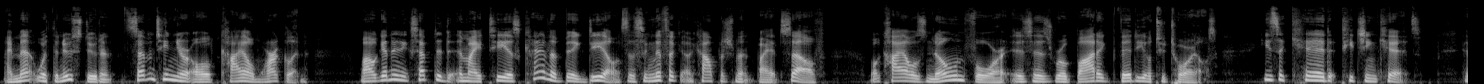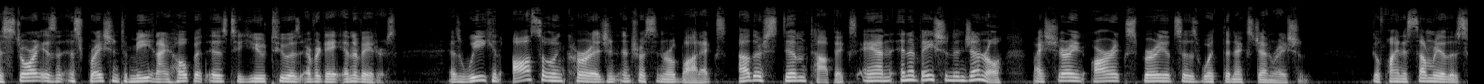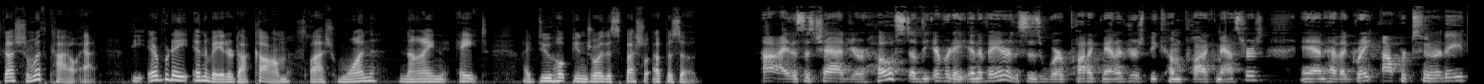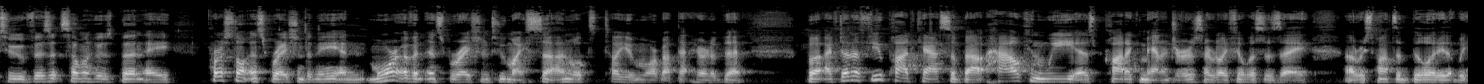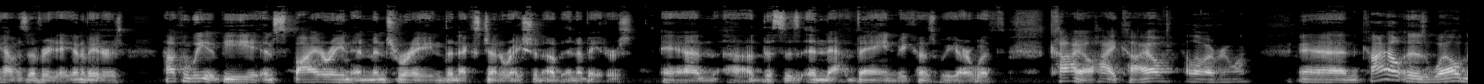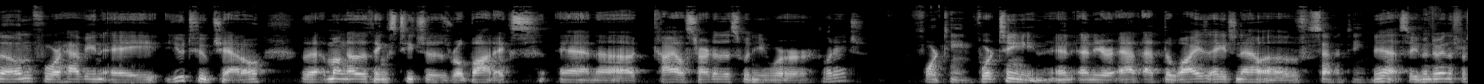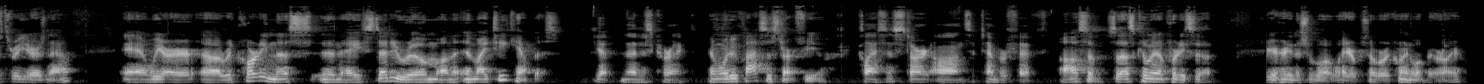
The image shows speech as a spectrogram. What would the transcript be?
I met with the new student, 17 year old Kyle Markland. While getting accepted to MIT is kind of a big deal, it's a significant accomplishment by itself. What Kyle is known for is his robotic video tutorials. He's a kid teaching kids. His story is an inspiration to me, and I hope it is to you too as everyday innovators, as we can also encourage an interest in robotics, other STEM topics, and innovation in general by sharing our experiences with the next generation. You'll find a summary of the discussion with Kyle at theeverydayinnovator.com slash 198. I do hope you enjoy this special episode. Hi, this is Chad, your host of the Everyday Innovator. This is where product managers become product masters and have a great opportunity to visit someone who's been a personal inspiration to me and more of an inspiration to my son. We'll tell you more about that here in a bit. But I've done a few podcasts about how can we as product managers, I really feel this is a, a responsibility that we have as everyday innovators, how can we be inspiring and mentoring the next generation of innovators? And uh, this is in that vein because we are with Kyle. Hi, Kyle. Hello, everyone. And Kyle is well known for having a YouTube channel that, among other things, teaches robotics. And uh, Kyle started this when you were what age? 14. 14. And, and you're at, at the wise age now of 17. Yeah, so you've been doing this for three years now. And we are uh, recording this in a study room on the MIT campus. Yep, that is correct. And when do classes start for you? Classes start on September 5th. Awesome. So that's coming up pretty soon. You're hearing this a little later, so we're recording a little bit earlier.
